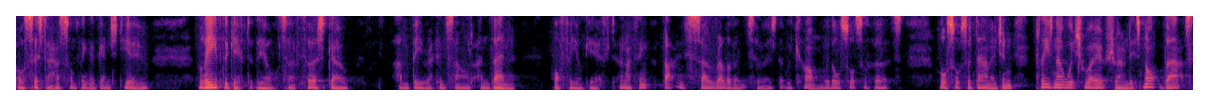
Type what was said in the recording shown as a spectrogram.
or sister has something against you, leave the gift at the altar. First go and be reconciled and then offer your gift. And I think that is so relevant to us that we come with all sorts of hurts, all sorts of damage. And please know which way it's round. It's not that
